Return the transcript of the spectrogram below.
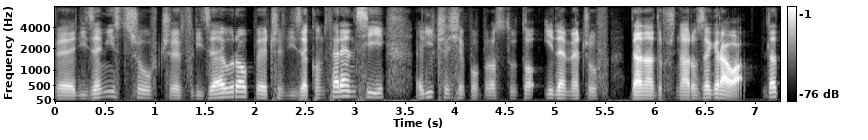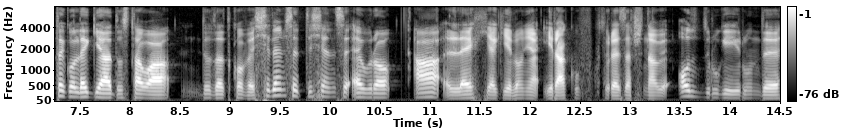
w Lidze Mistrzów, czy w Lidze Europy, czy w Lidze Konferencji. Liczy się po prostu to, ile meczów dana drużyna rozegrała. Dlatego Legia dostała dodatkowe 700 tysięcy euro, a Lech, Jagiellonia i Raków, które zaczynały od drugiej rundy,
